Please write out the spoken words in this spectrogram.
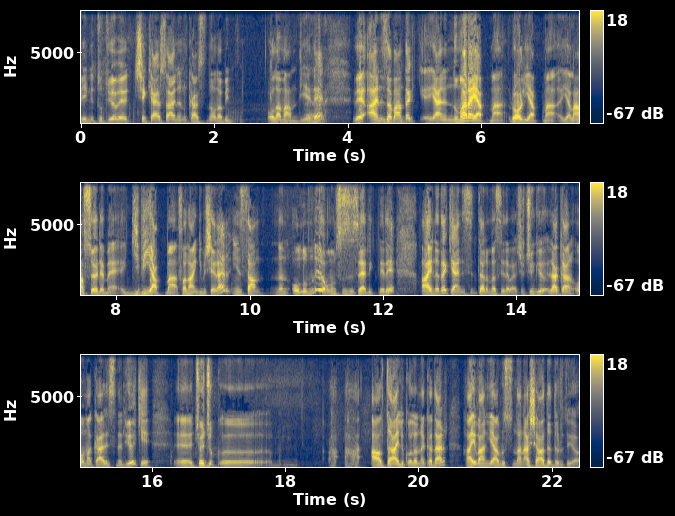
beni tutuyor ve çekerse aynanın karşısında olabil olamam diye de. Evet. Ve aynı zamanda e, yani numara yapma, rol yapma, yalan söyleme, gibi yapma falan gibi şeyler insanın olumlu ve olumsuz özellikleri aynada kendisini tanımasıyla başlıyor. Çünkü Lacan o makalesinde diyor ki çocuk 6 aylık olana kadar hayvan yavrusundan aşağıdadır diyor.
